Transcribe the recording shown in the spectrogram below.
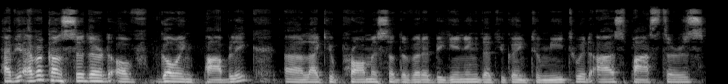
Have you ever considered of going public, uh, like you promised at the very beginning that you're going to meet with us pastors,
